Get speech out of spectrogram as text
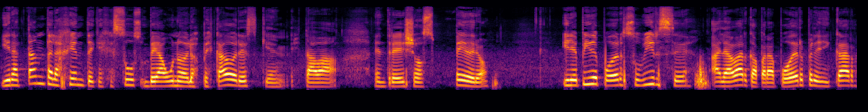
y era tanta la gente que Jesús ve a uno de los pescadores, quien estaba entre ellos Pedro, y le pide poder subirse a la barca para poder predicar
